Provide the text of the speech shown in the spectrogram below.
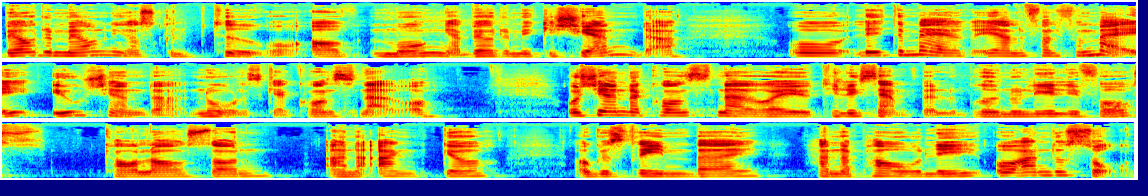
både målningar och skulpturer av många, både mycket kända och lite mer, i alla fall för mig, okända nordiska konstnärer. Och kända konstnärer är ju till exempel Bruno Liljefors, Carl Larsson, Anna Anker, August Strindberg, Hanna Pauli och Anders Zorn.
